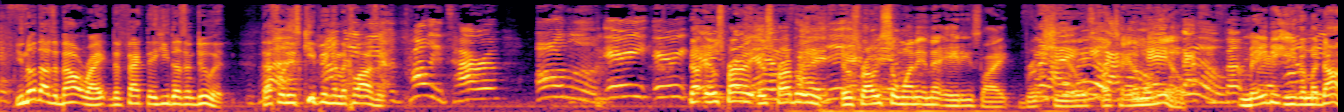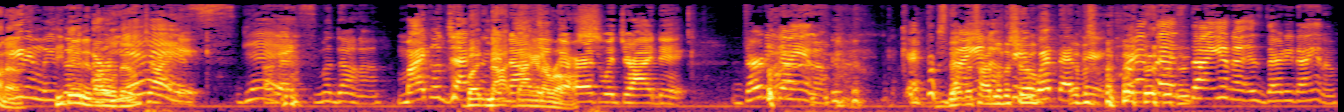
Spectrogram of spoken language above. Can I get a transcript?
Yes! Was, you know that was about right. The fact that he doesn't do it. That's what he's keeping in the closet. Probably Tyra. All of them. Every, every, No, it was probably it was probably it was probably someone in the '80s like Brooke Like, Shields or got Tatum some head, he O'Neal. got some something Maybe there. even Madonna. He didn't He dated all of them. with dry Yes. Yes. Madonna. Michael Jackson But not did not Diana leave Ross. the earth with dry dick. Dirty Diana. Is that the title of the show? wet that thing. Princess Diana is Dirty Diana.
